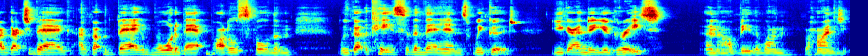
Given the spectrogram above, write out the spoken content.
I've got your bag. I've got the bag of water bat- bottles for them. We've got the keys for the vans. We're good. You go and do your greet, and I'll be the one behind you.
